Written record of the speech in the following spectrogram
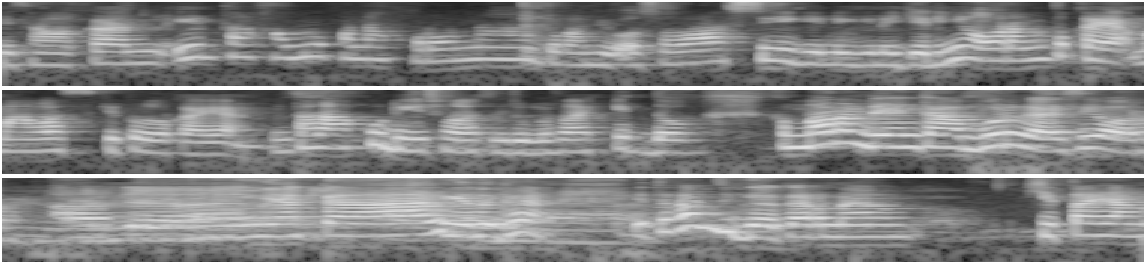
misalkan "Ih, ntar kamu kena corona itu kan diisolasi gini-gini. Jadinya orang tuh kayak malas gitu loh kayak ntar aku diisolasi di rumah sakit dong. Kemarin ada yang kabur nggak sih or? Ada. ya kan gitu kan. Itu kan juga karena kita yang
